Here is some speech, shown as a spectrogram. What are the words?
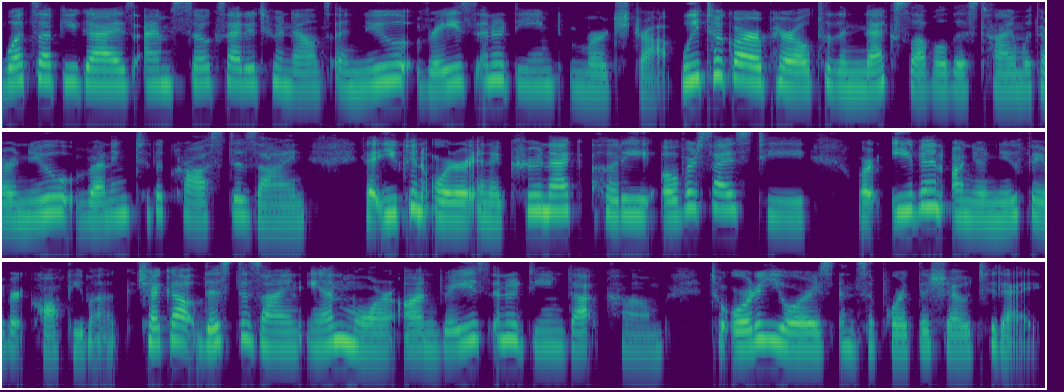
What's up, you guys? I'm so excited to announce a new Raised and Redeemed merch drop. We took our apparel to the next level this time with our new Running to the Cross design that you can order in a crew neck, hoodie, oversized tee, or even on your new favorite coffee mug. Check out this design and more on raisedandredeemed.com to order yours and support the show today.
